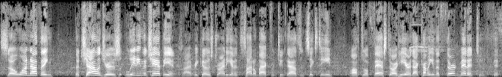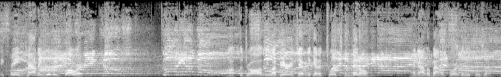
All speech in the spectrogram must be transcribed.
So one nothing. The challengers leading the champions. Ivory Coast trying to get its title back from 2016. Off to a fast start here. That coming in the third minute, 253 and counting, moving forward off the draw. The Liberians able to get it towards the middle. And now they'll battle for the neutral zone.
